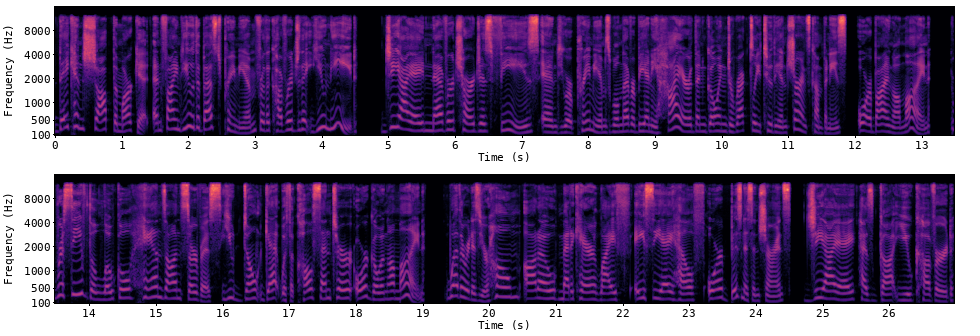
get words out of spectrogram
They can shop the market and find you the best premium for the coverage that you need. GIA never charges fees, and your premiums will never be any higher than going directly to the insurance companies or buying online. Receive the local, hands on service you don't get with a call center or going online. Whether it is your home, auto, Medicare, life, ACA, health, or business insurance, GIA has got you covered.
